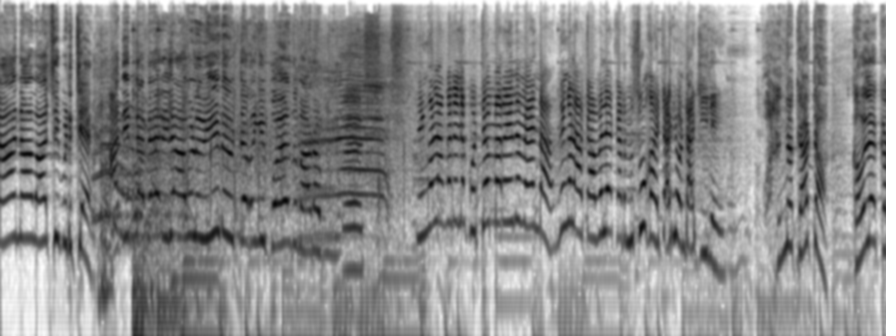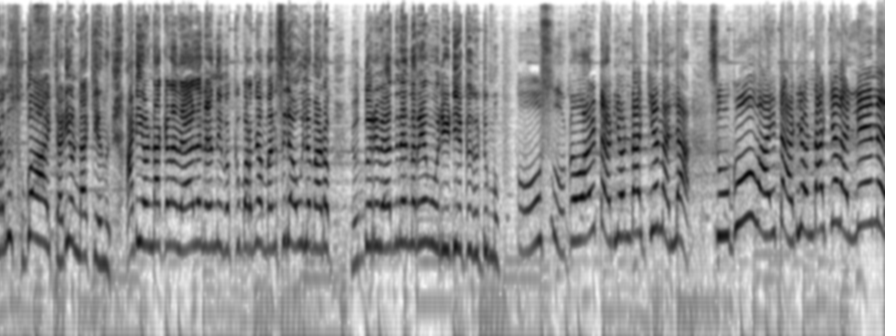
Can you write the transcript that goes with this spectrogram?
ഞാൻ ആ വാശി പിടിച്ചേ. അതിന്റെ പേരിൽ അവൾ വീട് വിട്ടിറങ്ങി പോയത് മാഡം. നിങ്ങൾ അങ്ങനെ കുറ്റം പറയുന്നു വേണ്ട. നിങ്ങൾ ആ കവലെ കടന്ന് സുഖമായിട്ട് അടി ഉണ്ടാക്കിയില്ലേ? പറഞ്ഞ കേട്ടാ കവലെ കിടന്ന് സുഖമായിട്ട് അടി ഉണ്ടാക്കിയെന്ന്. അടി ഉണ്ടാക്കണ വേദന എന്ന് ഇവക്ക് പറഞ്ഞാൽ മനസ്സിലാവൂല മാഡം. എന്തൊരു വേദന എന്നറിയാമോ ഒരു ഇടിയൊക്കെ കിട്ടുമ്പോ? ഓ സുഖമായിട്ട് അടി ഉണ്ടാക്കിയെന്നല്ല. സുഖമായിട്ട് അടി ഉണ്ടാക്കിയതല്ലേന്ന്.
